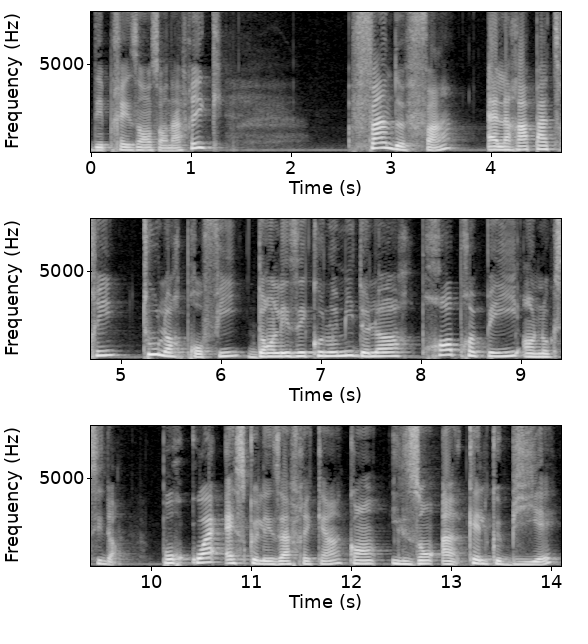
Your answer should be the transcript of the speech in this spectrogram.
des présences en Afrique, fin de fin, elles rapatrient tous leurs profits dans les économies de leur propre pays en Occident. Pourquoi est-ce que les Africains, quand ils ont quelques billets,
